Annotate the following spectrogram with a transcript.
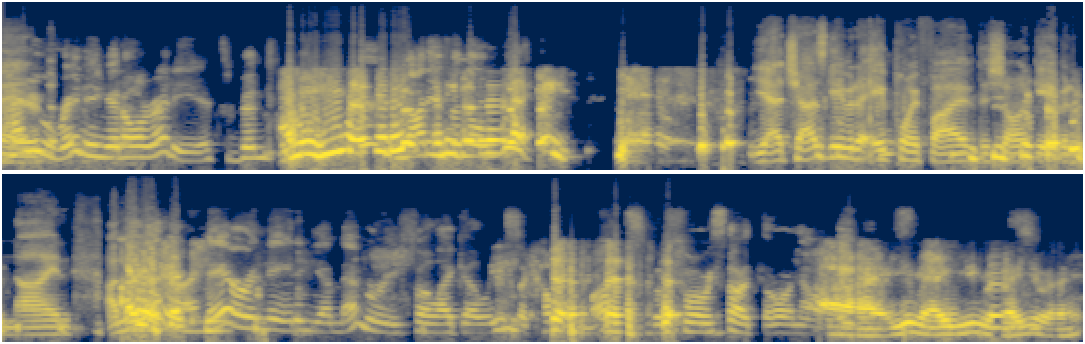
How are you rating it already? It's been I mean, he rated it, Not and even gave a it an eight. yeah, Chaz gave it an eight point five. Deshaun gave it a nine. I'm not gotta gonna marinate in your memory for like at least a couple months before we start throwing out. All right, ratings. you right, you're right, you're right.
